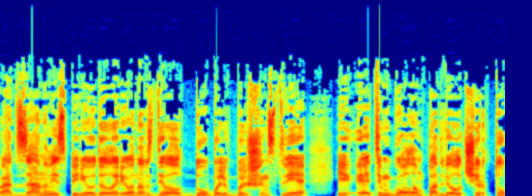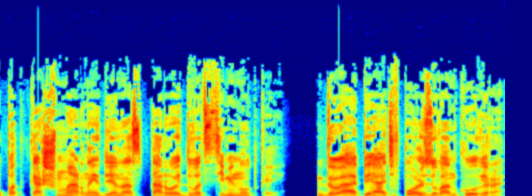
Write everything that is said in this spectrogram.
Под занавес периода Ларионов сделал дубль в большинстве и этим голом подвел черту под кошмарной для нас второй двадцатиминуткой. 2-5 в пользу Ванкувера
